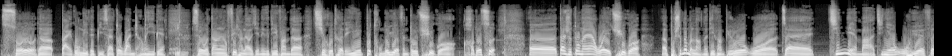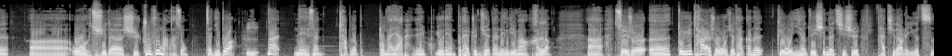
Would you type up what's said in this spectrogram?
所有的百公里的比赛都完成了一遍，所以我当然非常了解那个地方的气候特点，因为不同的月份都去过好多次。呃，但是东南亚我也去过，呃，不是那么冷的地方，比如我在今年吧，今年五月份，呃，我去的是珠峰马拉松，在尼泊尔。嗯，那那也算差不多东南亚吧，那有点不太准确，但那个地方很冷啊，所以说呃，对于他来说，我觉得他刚才给我印象最深的，其实他提到了一个词。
